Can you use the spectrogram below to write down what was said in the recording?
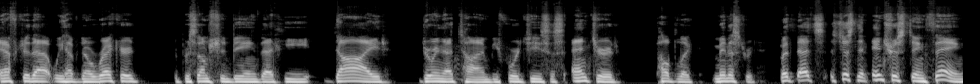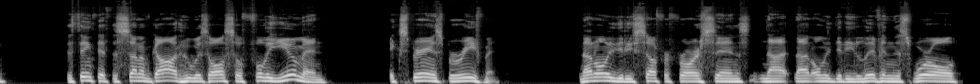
After that, we have no record, the presumption being that he died during that time before Jesus entered public ministry. But that's it's just an interesting thing to think that the Son of God, who was also fully human, experienced bereavement. Not only did he suffer for our sins, not, not only did he live in this world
